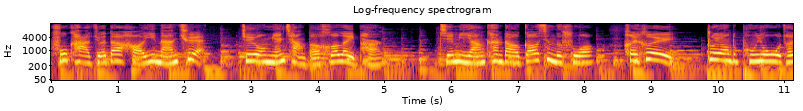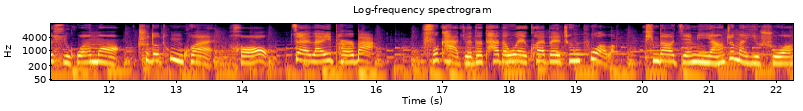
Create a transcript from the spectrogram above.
福卡觉得好意难却。就又勉强地喝了一盆。杰米扬看到，高兴地说：“嘿嘿，这样的朋友我才喜欢嘛，吃的痛快。好，再来一盆吧。”福卡觉得他的胃快被撑破了，听到杰米扬这么一说，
